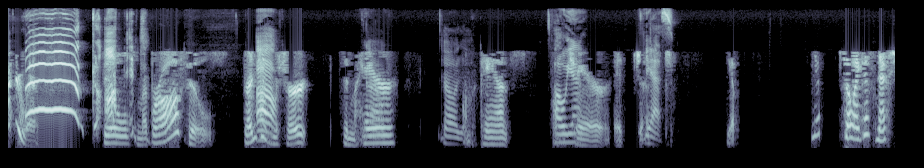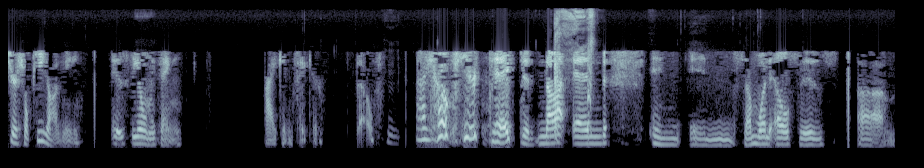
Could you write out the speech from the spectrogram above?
Everywhere. Fills my bra, fills. Drenches Oh. my shirt. It's in my Yeah. hair, Oh, yeah. on my pants, on Oh, my yeah. hair. It just. Yes. Yep. Yep. So I guess next year she'll pee on me is the only thing I can figure. So Hmm. I hope your day did not end in in someone else's um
